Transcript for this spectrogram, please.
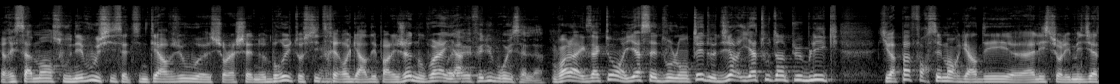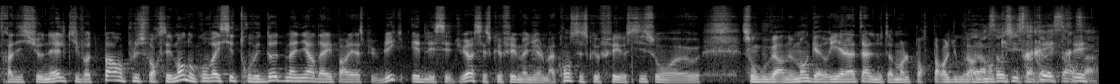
Et récemment, souvenez-vous aussi cette interview sur la chaîne Brute aussi très regardée par les jeunes. Donc voilà, il y a avait fait du bruit celle-là. Voilà, exactement. Il y a cette volonté de dire il y a tout un public qui va pas forcément regarder, euh, aller sur les médias traditionnels, qui vote pas en plus forcément. Donc on va essayer de trouver d'autres manières d'aller parler à ce public et de les séduire. C'est ce que fait Emmanuel Macron, c'est ce que fait aussi son, euh, son gouvernement, Gabriel Attal, notamment le porte-parole du gouvernement. Alors ça aussi, c'est intéressant, ça.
